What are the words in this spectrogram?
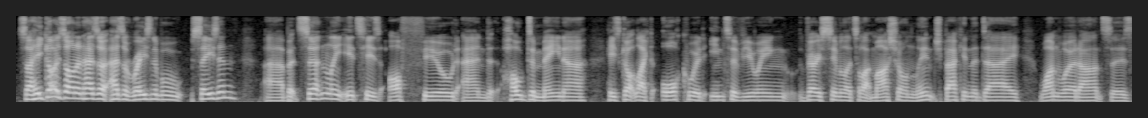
So he goes on and has a has a reasonable season. Uh, but certainly it's his off field and whole demeanor. He's got like awkward interviewing, very similar to like Marshawn Lynch back in the day, one word answers.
